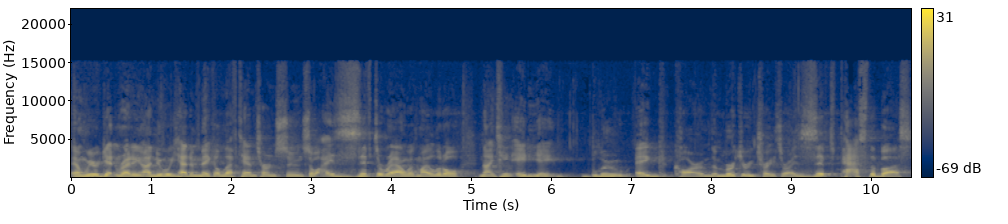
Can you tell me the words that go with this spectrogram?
And we were getting ready. I knew we had to make a left hand turn soon. So I zipped around with my little 1988 blue egg car, the Mercury Tracer. I zipped past the bus.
